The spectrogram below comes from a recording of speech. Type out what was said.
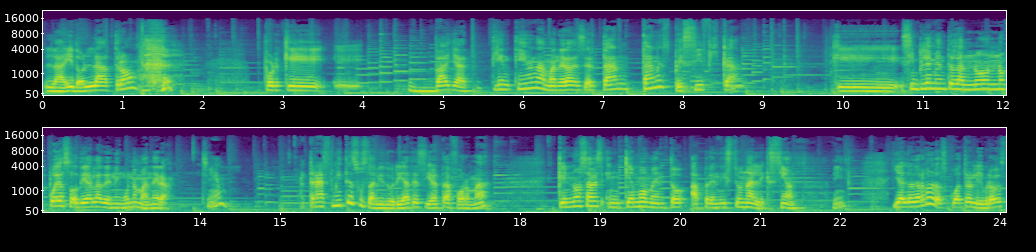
la idolatro. Porque, eh, vaya, tiene, una manera de ser tan, tan específica que simplemente, o sea, no, no puedes odiarla de ninguna manera. ¿sí? Transmite su sabiduría de cierta forma que no sabes en qué momento aprendiste una lección. ¿sí? Y a lo largo de los cuatro libros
